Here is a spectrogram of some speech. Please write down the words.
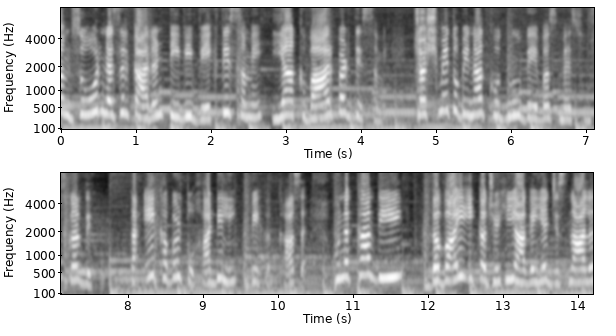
ਕਮਜ਼ੋਰ ਨਜ਼ਰ ਕਾਰਨ ਟੀਵੀ ਵੇਖਦੇ ਸਮੇਂ ਜਾਂ ਅਖਬਾਰ ਪੜ੍ਹਦੇ ਸਮੇਂ ਚਸ਼ਮੇ ਤੋਂ ਬਿਨਾਂ ਖੁਦ ਨੂੰ ਬੇਬਸ ਮਹਿਸੂਸ ਕਰਦੇ ਹੋ, ਤਾਂ ਇਹ ਖਬਰ ਤੁਹਾਡੇ ਲਈ ਬੇਖਤ ਖਾਸ ਹੈ। ਹੁਣ ਅੱਖਾਂ ਦੀ ਦਵਾਈ ਇੱਕ ਅਜਿਹੀ ਆ ਗਈ ਹੈ ਜਿਸ ਨਾਲ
